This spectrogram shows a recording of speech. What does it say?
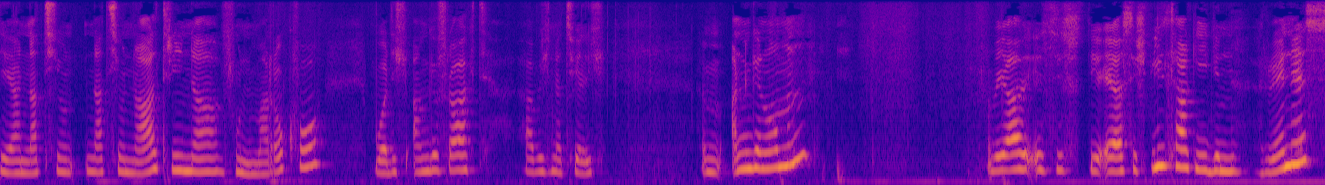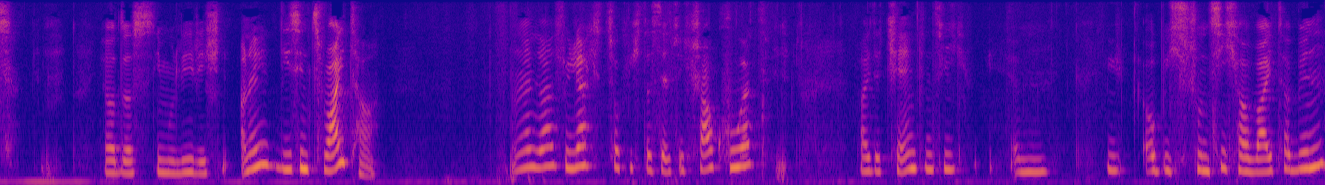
der Nation Nationaltrainer von Marokko. Wurde ich angefragt, habe ich natürlich ähm, angenommen. Aber ja, es ist der erste Spieltag gegen Rennes. Ja, das simuliere ich. Ah, ne, die sind Zweiter. Ja, vielleicht zocke ich das selbst. Ich schaue kurz bei der Champions League, ähm, ob ich schon sicher weiter bin.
